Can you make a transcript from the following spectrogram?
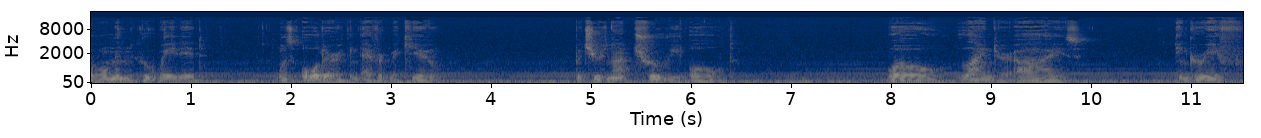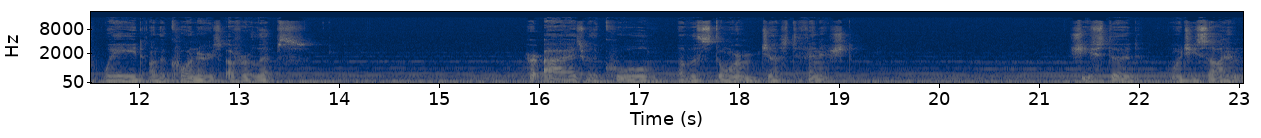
the woman who waited was older than Everett McHugh, but she was not truly old. Woe lined her eyes, and grief weighed on the corners of her lips. Her eyes were the cool of a storm just finished. She stood when she saw him.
